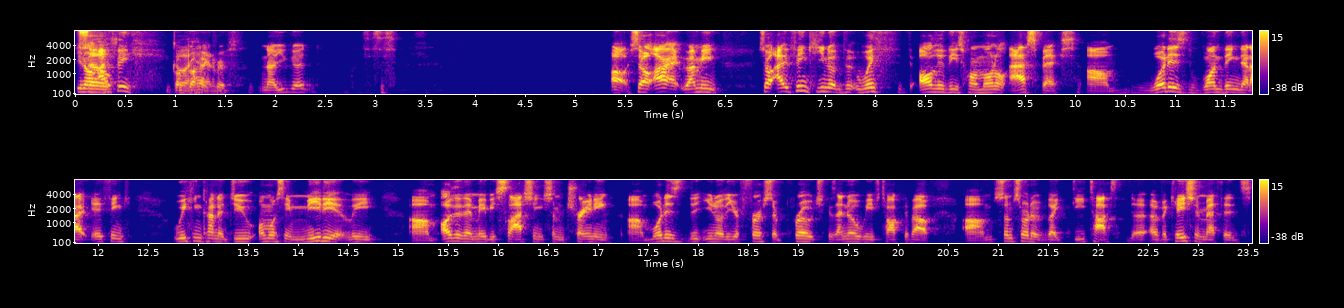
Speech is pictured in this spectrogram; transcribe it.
You know, so, I think. Go, oh, go ahead, Chris. Now you good? oh, so all right. I mean, so I think you know with all of these hormonal aspects, um, what is one thing that I, I think we can kind of do almost immediately, um, other than maybe slashing some training? Um, what is the you know your first approach? Because I know we've talked about um, some sort of like detoxification uh, methods.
